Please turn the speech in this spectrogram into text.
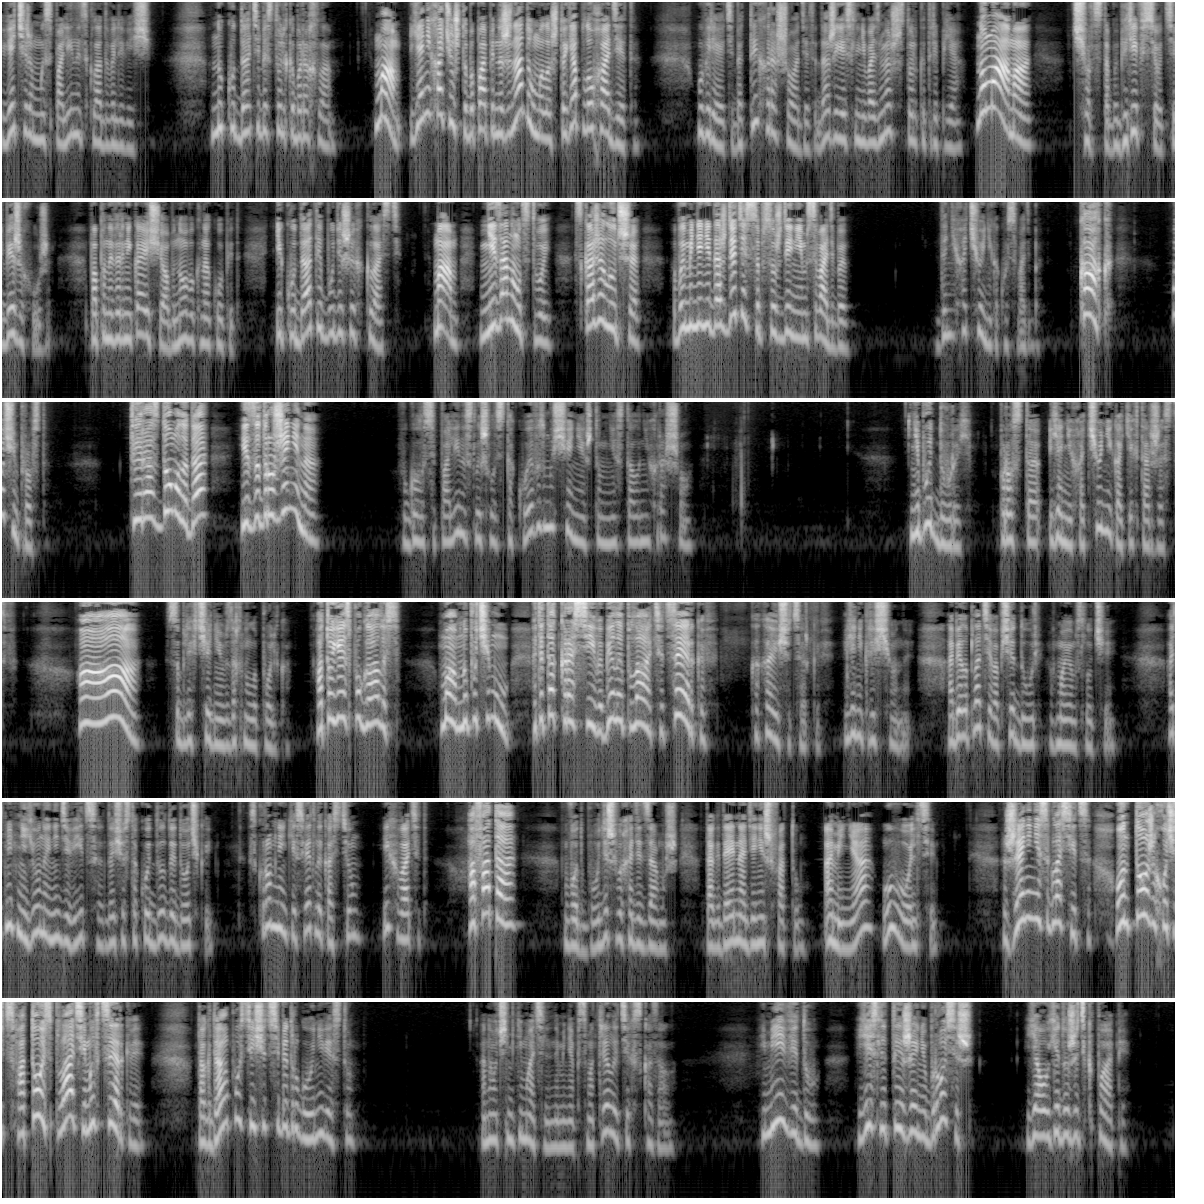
Вечером мы с Полиной складывали вещи. «Ну куда тебе столько барахла?» «Мам, я не хочу, чтобы папина жена думала, что я плохо одета». «Уверяю тебя, ты хорошо одета, даже если не возьмешь столько тряпья». «Ну, мама!» «Черт с тобой, бери все, тебе же хуже. Папа наверняка еще обновок накупит. И куда ты будешь их класть?» «Мам, не занудствуй! Скажи лучше, вы меня не дождетесь с обсуждением свадьбы?» «Да не хочу я никакой свадьбы». «Как?» «Очень просто». «Ты раздумала, да? Из-за дружинина?» В голосе Полины слышалось такое возмущение, что мне стало нехорошо. «Не будь дурой. Просто я не хочу никаких торжеств». «А-а-а!» — с облегчением вздохнула Полька. «А то я испугалась. Мам, ну почему? Это так красиво, белое платье, церковь!» «Какая еще церковь? Я не крещенная. А белое платье вообще дурь, в моем случае. Отнюдь не юная, не девица, да еще с такой дылдой дочкой. Скромненький светлый костюм, и хватит. А фата? Вот будешь выходить замуж, тогда и наденешь фату. А меня увольте. Женя не согласится. Он тоже хочет с фатой, с платьем и в церкви. Тогда пусть ищет себе другую невесту. Она очень внимательно на меня посмотрела и тихо сказала. Имей в виду, если ты Женю бросишь, я уеду жить к папе.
